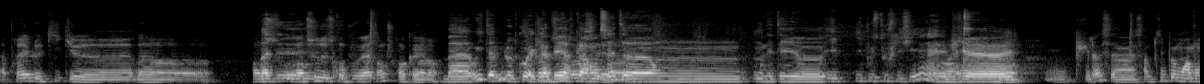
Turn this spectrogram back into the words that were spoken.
Après le kick, euh, ben, en, Bah, dessous, de- en dessous de ce qu'on pouvait attendre, je crois quand même. hein. Bah oui, t'as vu l'autre coup avec la en dessous, BR47, c'est, euh, on, on était époustouflifiés. Et Ouais. puis, Ouais. puis là, c'est un, petit peu moins bon.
